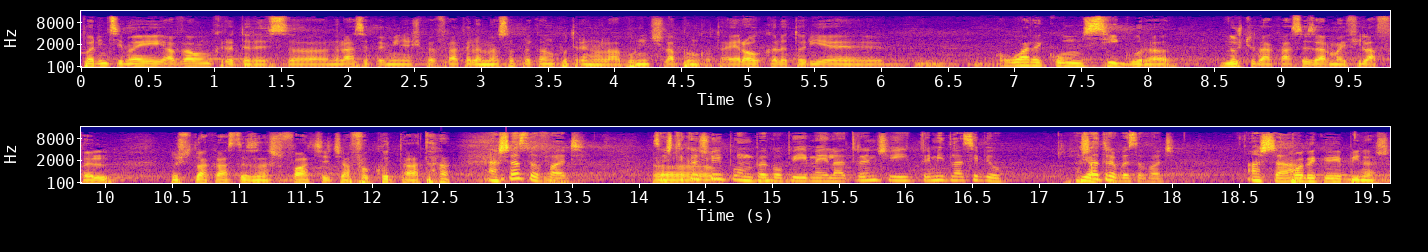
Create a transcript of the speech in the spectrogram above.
părinții mei aveau încredere să ne lase pe mine și pe fratele meu să plecăm cu trenul la bunici la Pâncota. Era o călătorie oarecum sigură, nu știu dacă astăzi ar mai fi la fel, nu știu dacă astăzi aș face ce a făcut tata. Așa să faci. Să știi că și eu îi pun pe copiii mei la tren și îi trimit la Sibiu. Așa Iată. trebuie să faci. Așa. Poate că e bine așa.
